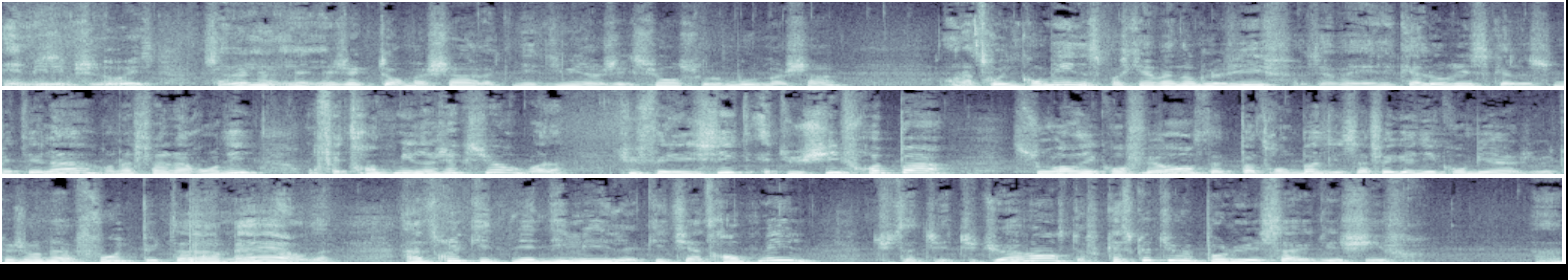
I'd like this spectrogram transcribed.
Et me monsieur Doris, vous savez, l'injecteur machin, là, qui n'est 10 000 injections sous le moule machin, on a trouvé une combine, c'est parce qu'il y avait un angle vif. Il y avait les calories qu'elle se mettait là, on a fait un arrondi, on fait 30 000 injections. Voilà. Tu félicites et tu chiffres pas. Souvent, dans les conférences, le patron de base dit ça fait gagner combien? Je dis que j'en ai à foutre, putain, merde. Un truc qui tenait 10 000, qui tient 30 000, tu, tu, avances. Qu'est-ce que tu veux polluer ça avec des chiffres hein?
